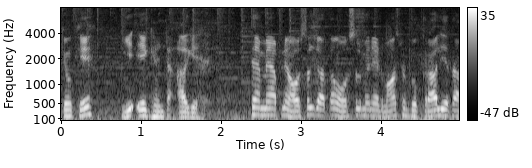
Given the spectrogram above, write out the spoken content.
क्योंकि ये एक घंटा आगे है। तो मैं अपने हॉस्टल जाता हूँ हॉस्टल मैंने एडवांस में बुक करा लिया था,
